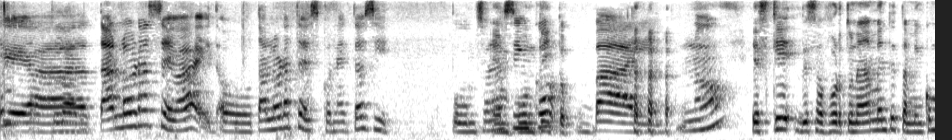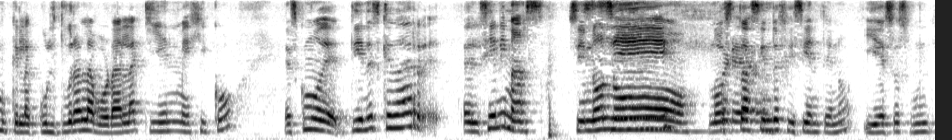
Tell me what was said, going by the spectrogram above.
que a claro. tal hora se va eh, o tal hora te desconectas y pum, son las cinco, puntito. bye, ¿no? Es que desafortunadamente también como que la cultura laboral aquí en México es como de tienes que dar el 100 y más, si no, no, Sí, no pero- estás siendo eficiente, ¿no? Y eso es un,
